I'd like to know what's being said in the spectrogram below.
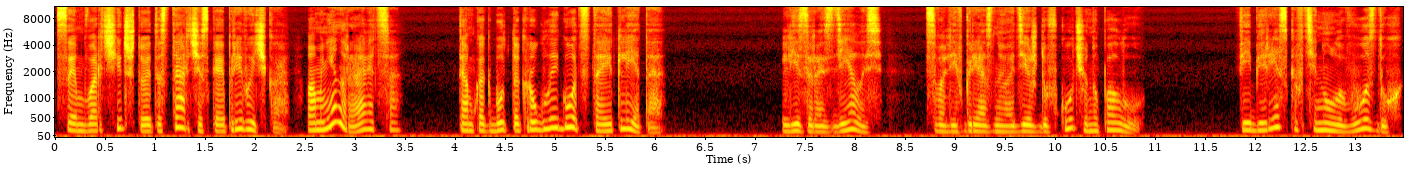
Сэм ворчит, что это старческая привычка, а мне нравится. Там как будто круглый год стоит лето. Лиза разделась, свалив грязную одежду в кучу на полу. Фиби резко втянула воздух,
